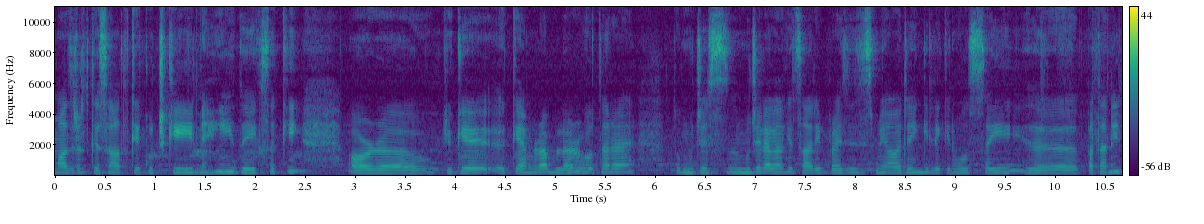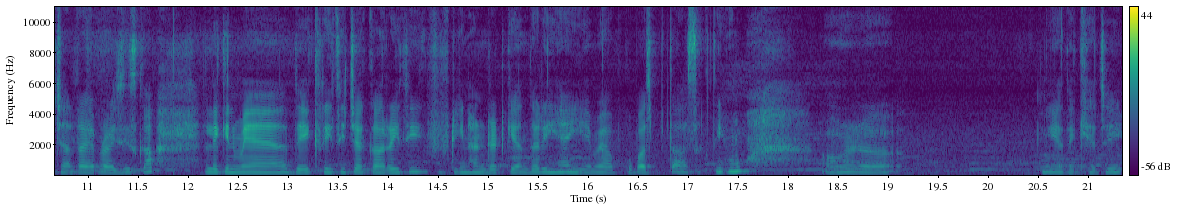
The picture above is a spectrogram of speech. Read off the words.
माजरत के साथ के कुछ की नहीं देख सकी। और, क्योंकि कैमरा ब्लर होता रहा है तो मुझे मुझे लगा कि सारी प्राइजेस इसमें आ जाएँगी, लेकिन वो सही पता नहीं चल रहा है प्राइजेस का। लेकिन मैं देख रही थी, चेक कर रही थी, फिफ्टीन हंड्रेड के अंदर ही हैं, ये मैं आपको बस बता सकती हूँ। और, ये देखिए जी।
